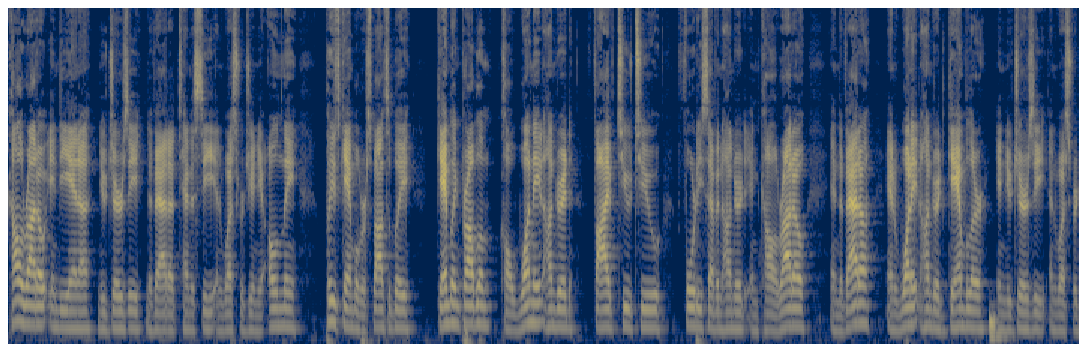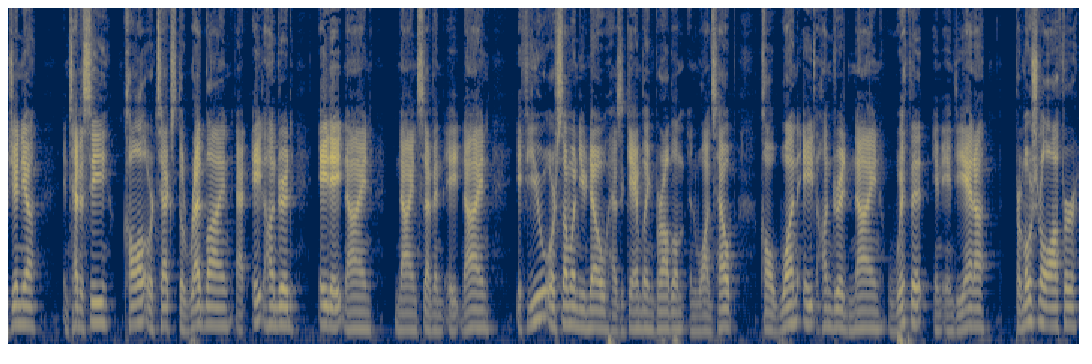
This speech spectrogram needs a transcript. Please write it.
Colorado, Indiana, New Jersey, Nevada, Tennessee, and West Virginia only. Please gamble responsibly. Gambling problem? Call 1 800 522 4700 in Colorado and Nevada, and 1 800 Gambler in New Jersey and West Virginia. In Tennessee, call or text the red line at 800 889 9789. If you or someone you know has a gambling problem and wants help, call 1 800 9 with it in Indiana. Promotional offer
